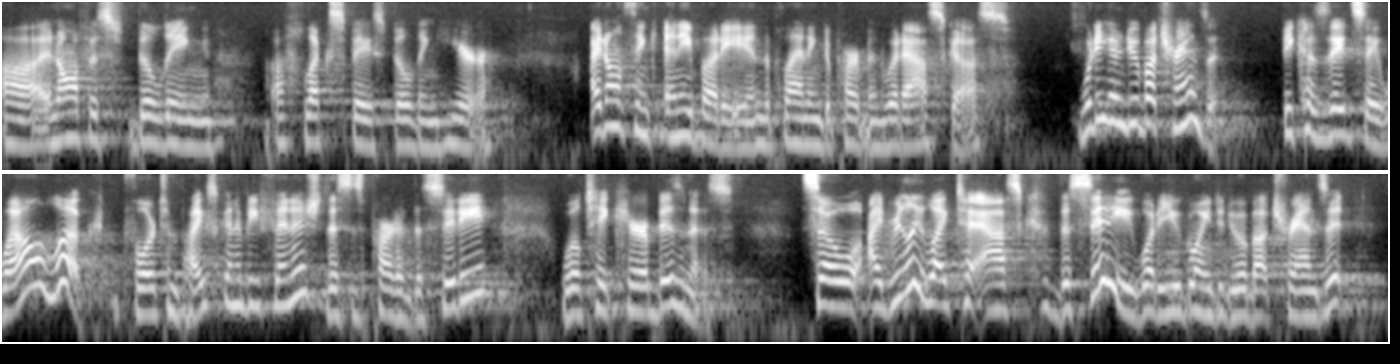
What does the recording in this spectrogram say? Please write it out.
uh, an office building, a flex space building here, I don't think anybody in the planning department would ask us, what are you going to do about transit? Because they'd say, well, look, Fullerton Pike's going to be finished. This is part of the city. We'll take care of business. So I'd really like to ask the city, what are you going to do about transit?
